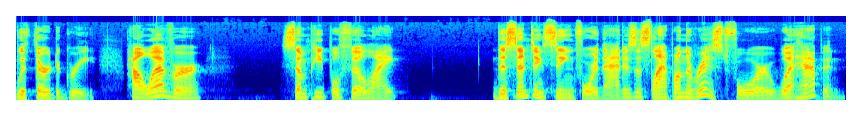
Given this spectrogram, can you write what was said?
with third degree. However, some people feel like the sentencing for that is a slap on the wrist for what happened.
